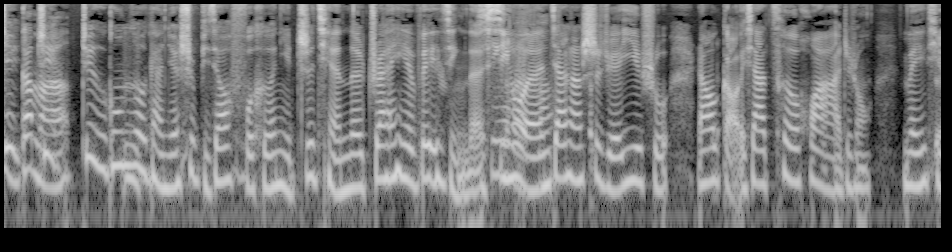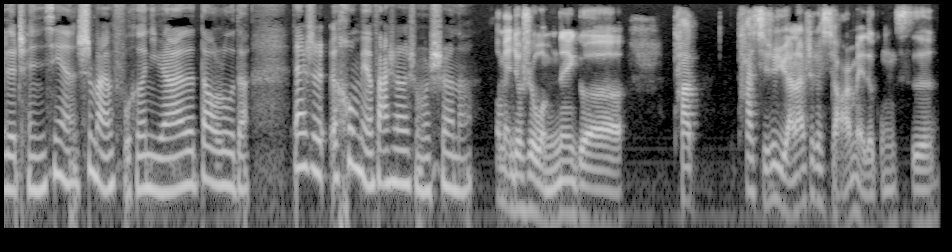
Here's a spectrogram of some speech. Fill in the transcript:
这那你干嘛？这？个工作感觉是比较符合你之前的专业背景的新新闻，加上视觉艺术，然后搞一下策划啊这种媒体的呈现，是蛮符合你原来的道路的。但是呃后面发生了什么事儿呢？后面就是我们那个他他其实原来是个小而美的公司，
